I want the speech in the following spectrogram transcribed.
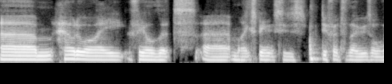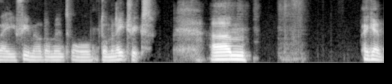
um, how do I feel that uh, my experiences differ to those of a female dominant or dominatrix? Um, again,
